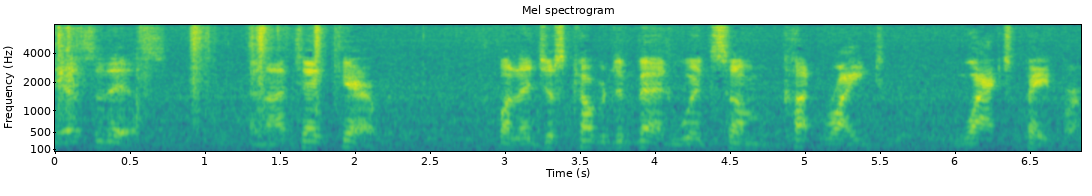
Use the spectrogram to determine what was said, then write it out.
Yes, it is. And I take care of it. But I just covered the bed with some Cut-Rite wax paper.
